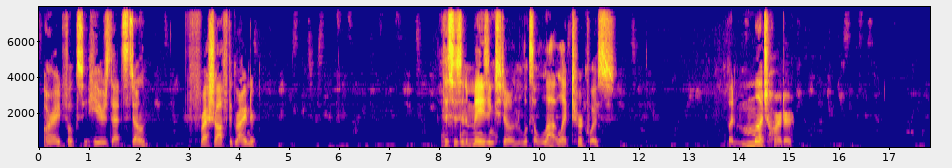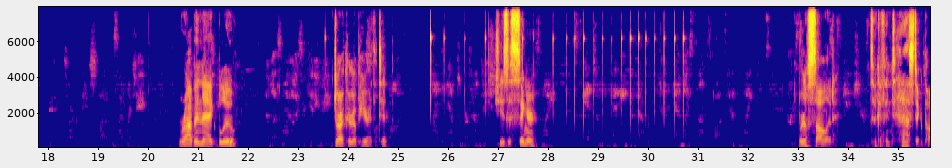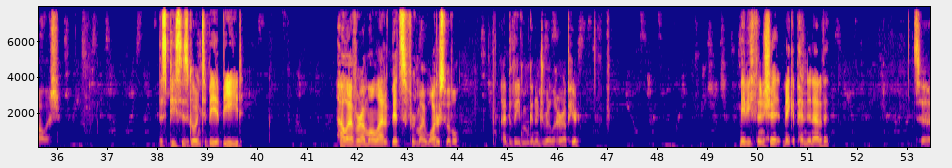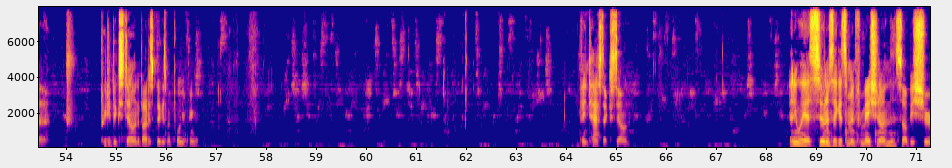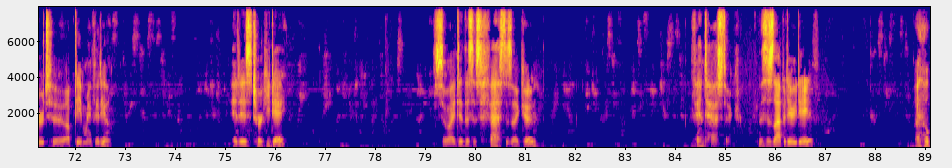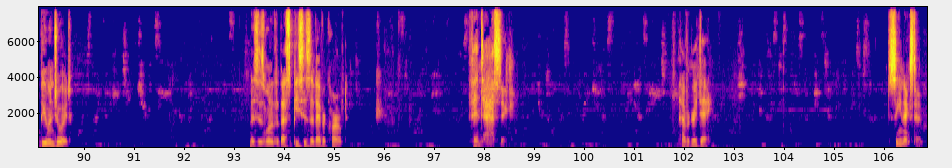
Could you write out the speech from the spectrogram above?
Alright, folks, here's that stone fresh off the grinder. This is an amazing stone. Looks a lot like turquoise, but much harder. Robin egg blue, darker up here at the tip. She's a singer. Real solid. Took a fantastic polish. This piece is going to be a bead. However, I'm all out of bits for my water swivel. I believe I'm going to drill her up here. Maybe finish it, make a pendant out of it. It's a pretty big stone, about as big as my pointer finger. Fantastic stone. Anyway, as soon as I get some information on this, I'll be sure to update my video. It is Turkey Day. So I did this as fast as I could. Fantastic. This is Lapidary Dave. I hope you enjoyed. This is one of the best pieces I've ever carved. Fantastic. Have a great day. See you next time.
